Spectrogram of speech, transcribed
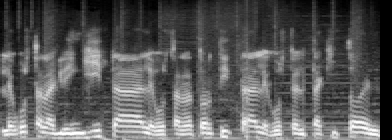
le gusta la gringuita, le gusta la tortita, le gusta el taquito, el,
